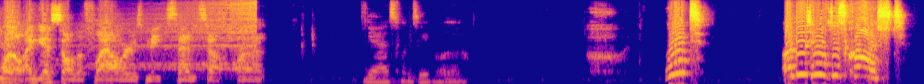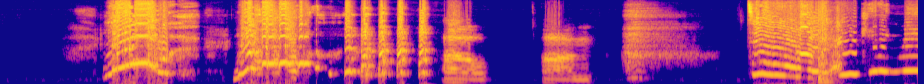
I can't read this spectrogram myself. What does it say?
Well, I guess all the flowers make sense out front. Yeah, this one's evil though. what? Undertale just crashed! No! No! Oh. Um. Dude, are you kidding me?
